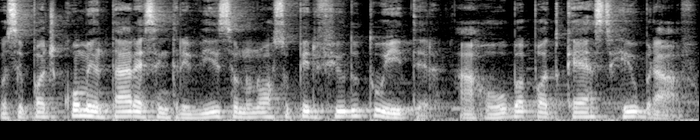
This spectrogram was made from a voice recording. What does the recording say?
Você pode comentar essa entrevista no nosso perfil do Twitter, arroba podcast Rio Bravo,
